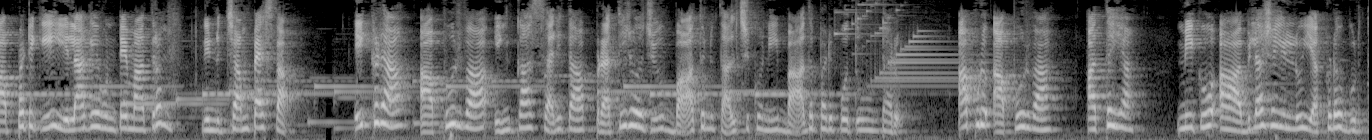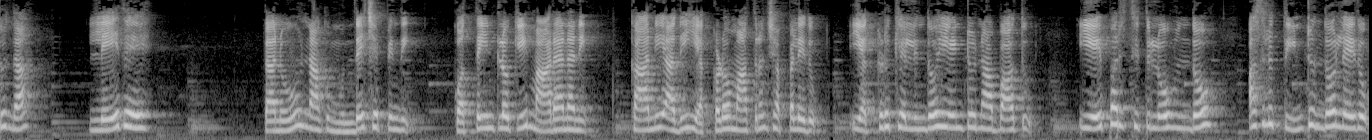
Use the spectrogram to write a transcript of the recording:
అప్పటికి ఇలాగే ఉంటే మాత్రం నిన్ను చంపేస్తా. ఇక్కడ అపూర్వ ఇంకా సరిత ప్రతిరోజు బాతును తలుచుకొని బాధపడిపోతూ ఉంటారు. అప్పుడు అపూర్వ అత్తయ్య మీకు ఆ అభిలాష ఇల్లు ఎక్కడో గుర్తుందా? లేదే. తను నాకు ముందే చెప్పింది కొత్త ఇంట్లోకి మారానని కానీ అది ఎక్కడో మాత్రం చెప్పలేదు. ఎక్కడికెళ్ళిందో ఏంటో నా బాతు. ఏ పరిస్థితిలో ఉందో అసలు తింటుందో లేదో.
